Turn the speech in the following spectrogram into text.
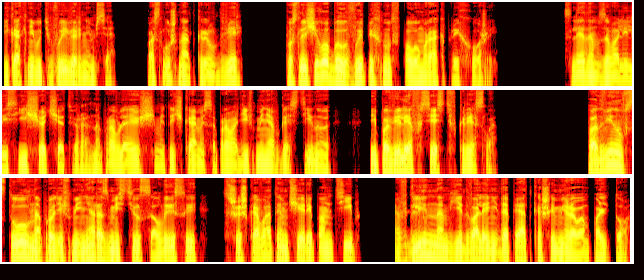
и как-нибудь вывернемся, послушно открыл дверь после чего был выпихнут в полумрак прихожей. Следом завалились еще четверо, направляющими тычками сопроводив меня в гостиную и повелев сесть в кресло. Подвинув стул, напротив меня разместился лысый, с шишковатым черепом тип в длинном, едва ли не до пят кашемировом пальто.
